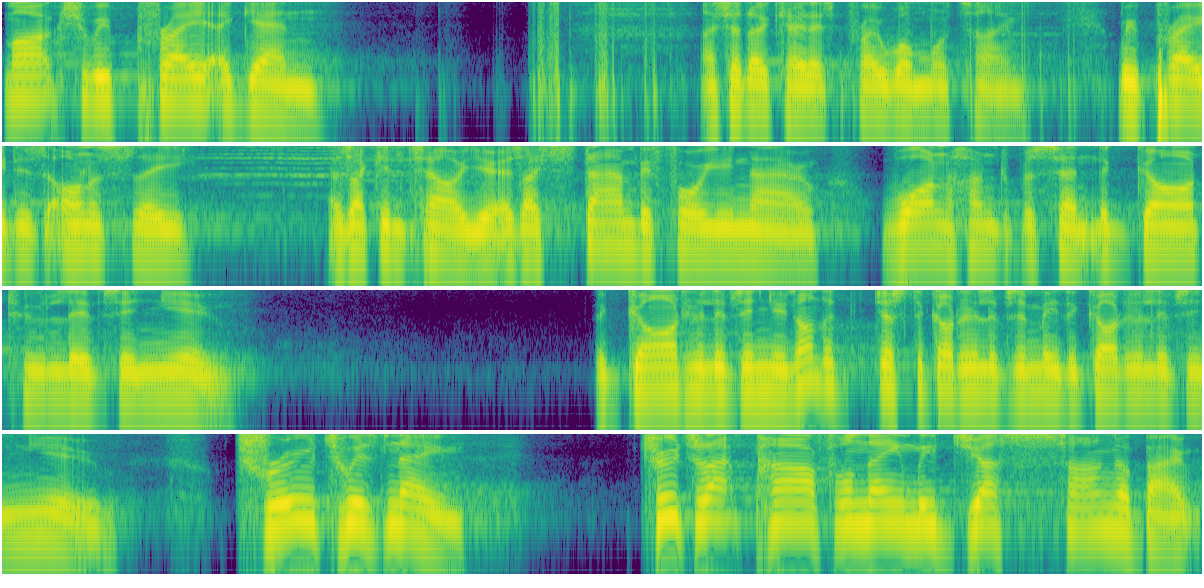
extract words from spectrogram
Mark, should we pray again? I said, okay, let's pray one more time. We prayed as honestly as I can tell you, as I stand before you now, 100% the God who lives in you. The God who lives in you, not the, just the God who lives in me, the God who lives in you. True to his name, true to that powerful name we just sung about,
